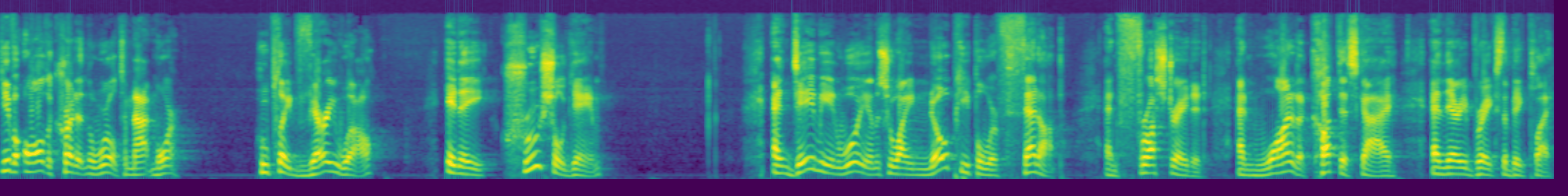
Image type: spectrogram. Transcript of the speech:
Give all the credit in the world to Matt Moore, who played very well in a crucial game. And Damien Williams, who I know people were fed up and frustrated and wanted to cut this guy, and there he breaks the big play.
